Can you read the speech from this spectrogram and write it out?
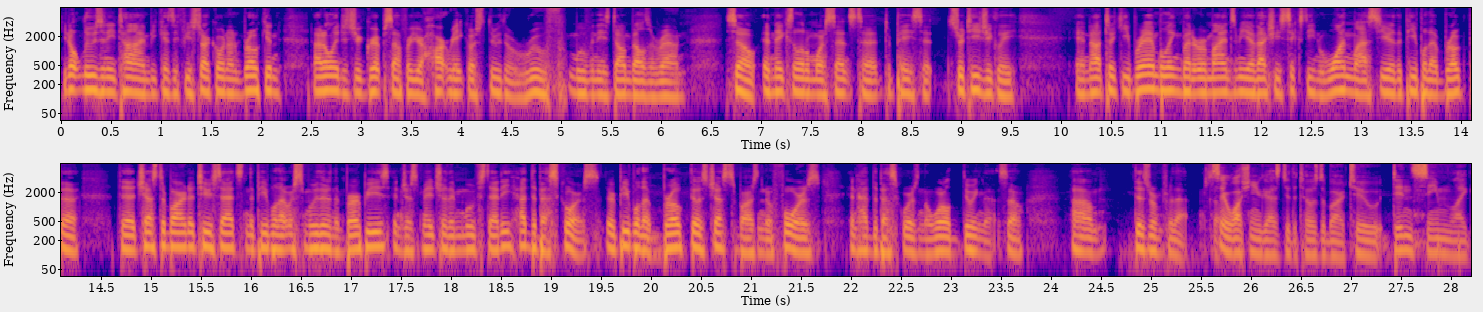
You don't lose any time because if you start going unbroken not only does your grip suffer your heart rate goes through the roof moving these dumbbells around. So it makes a little more sense to, to pace it strategically. And not to keep rambling, but it reminds me of actually 16-1 last year. The people that broke the the chest to bar into two sets and the people that were smoother in the burpees and just made sure they moved steady had the best scores. There are people that broke those chest to bars into fours and had the best scores in the world doing that. So um, there's room for that. So. Say watching you guys do the toes to bar too didn't seem like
